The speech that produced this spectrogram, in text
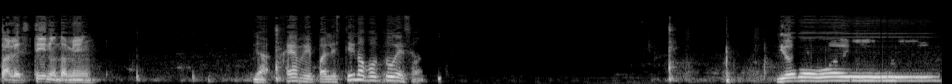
Palestino también. Ya, Henry, Palestino o Portuguesa. Yo le voy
